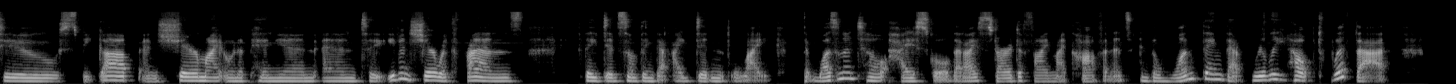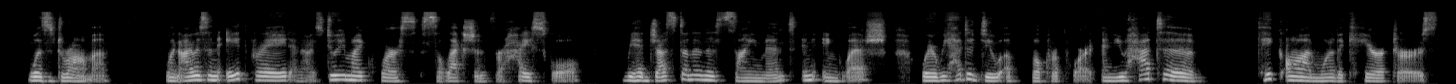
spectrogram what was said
to speak up and share my own opinion and to even share with friends they did something that I didn't like. It wasn't until high school that I started to find my confidence. And the one thing that really helped with that was drama. When I was in eighth grade and I was doing my course selection for high school, we had just done an assignment in English where we had to do a book report, and you had to take on one of the characters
